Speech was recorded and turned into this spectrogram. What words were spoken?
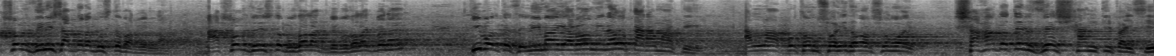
আসল জিনিস আপনারা বুঝতে পারবেন না। আসল জিনিস তো বোঝা লাগবে বোঝা লাগবে না? কি বলতেছে? লিমা ইয়ারো মিনাল কারামাতি। আল্লাহ প্রথম শহীদ হওয়ার সময় শাহাদতের যে শান্তি পাইছি,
